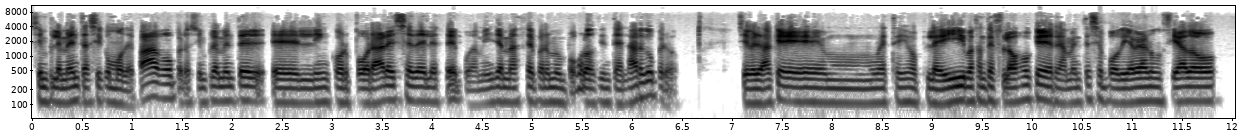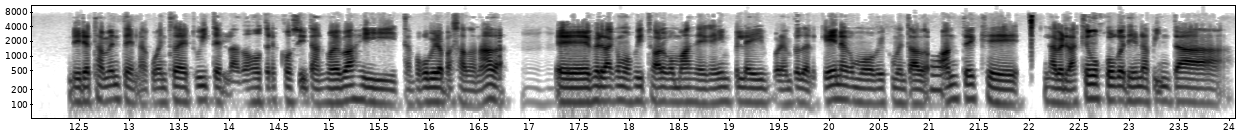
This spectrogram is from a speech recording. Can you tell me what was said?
simplemente así como de pago, pero simplemente el incorporar ese DLC, pues a mí ya me hace ponerme un poco los dientes largos, pero sí es verdad que mm, Stage of Play bastante flojo que realmente se podía haber anunciado directamente en la cuenta de Twitter las dos o tres cositas nuevas y tampoco hubiera pasado nada. Eh, es verdad que hemos visto algo más de gameplay, por ejemplo, del Kena, como habéis comentado antes, que la verdad es que es un juego que tiene una pinta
